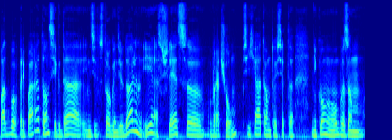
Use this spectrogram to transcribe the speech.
подбор препарата, он всегда строго индивидуален и осуществляется врачом, психиатром, то есть это никаким образом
